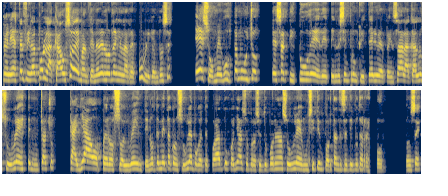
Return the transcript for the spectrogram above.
pelea hasta el final por la causa de mantener el orden en la República. Entonces, eso me gusta mucho, esa actitud de, de tener siempre un criterio de pensar a Carlos Sublé, este muchacho callado pero solvente. No te metas con Sublé porque te puede dar tu coñazo, pero si tú pones a Sublé en un sitio importante, ese tipo te responde. Entonces,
